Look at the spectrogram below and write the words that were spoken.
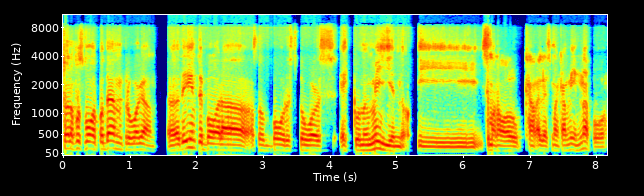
för att få svar på den frågan. Eh, det är inte bara alltså, borrstårsekonomin i, som, man har, kan, eller som man kan vinna på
